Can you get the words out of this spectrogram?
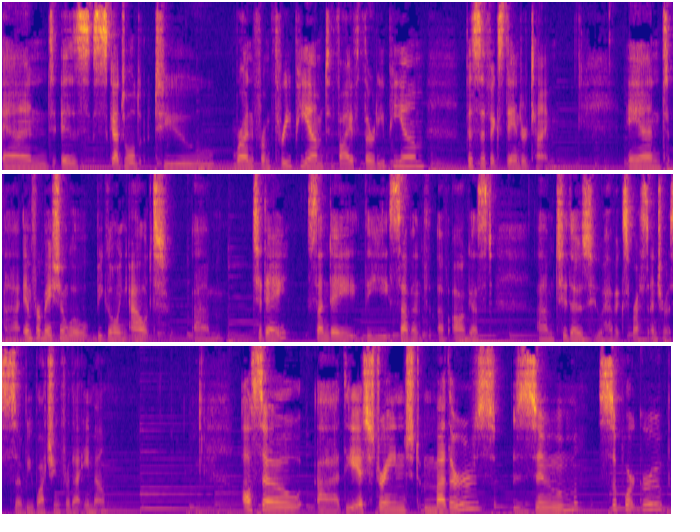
and is scheduled to run from 3 p.m. to 5:30 p.m. Pacific Standard Time. And uh, information will be going out um, today, Sunday, the 7th of August, um, to those who have expressed interest. So be watching for that email. Also, uh, the Estranged Mothers Zoom support group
